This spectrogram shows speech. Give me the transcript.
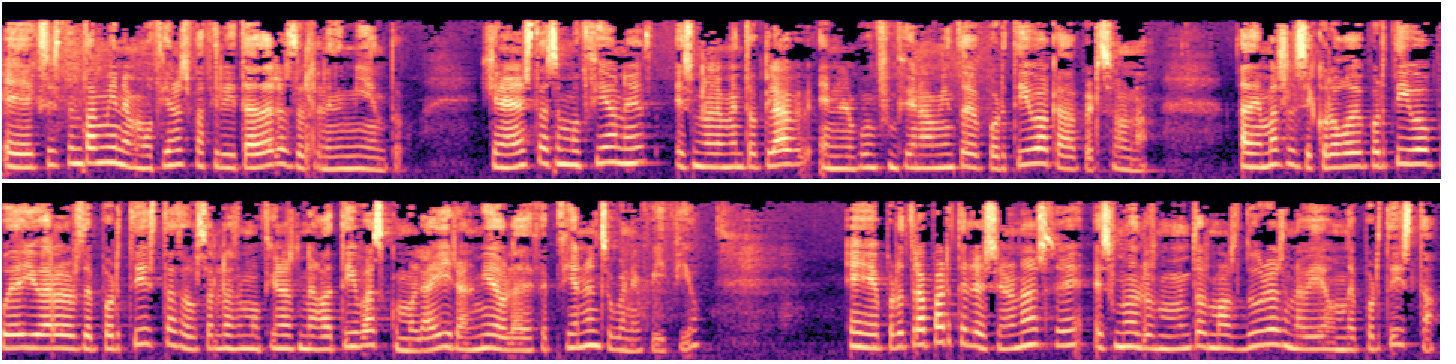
Eh, existen también emociones facilitadoras del rendimiento. Generar estas emociones es un elemento clave en el buen funcionamiento deportivo a cada persona. Además, el psicólogo deportivo puede ayudar a los deportistas a usar las emociones negativas como la ira, el miedo o la decepción en su beneficio. por otra parte, lesionarse es uno de los momentos más duros en la vida de un deportista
